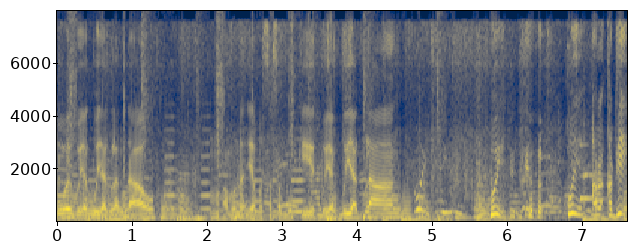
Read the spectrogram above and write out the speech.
Uy, buyag-buyag lang daw. Mm, Amo na iya basta sa bukid, buyag-buyag lang. Uy. Uy, ara ka di.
